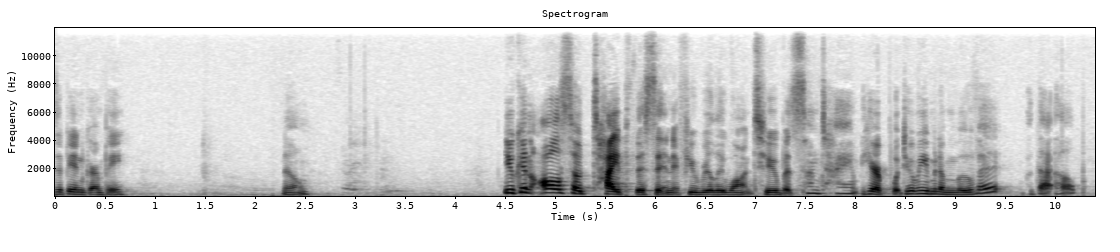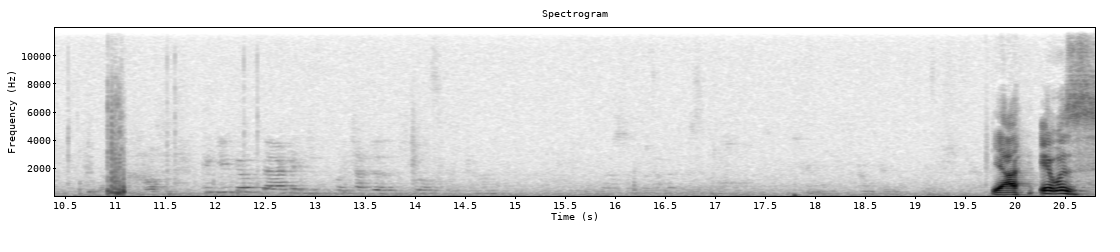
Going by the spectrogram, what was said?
Is it being grumpy? No. You can also type this in if you really want to, but sometime here, do you want me to move it? Would that help? Yeah, it was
